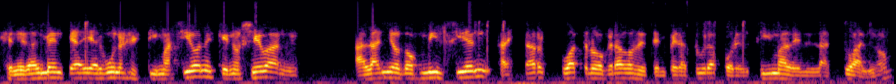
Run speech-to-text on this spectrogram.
generalmente hay algunas estimaciones que nos llevan al año 2100 a estar 4 grados de temperatura por encima del actual, ¿no?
